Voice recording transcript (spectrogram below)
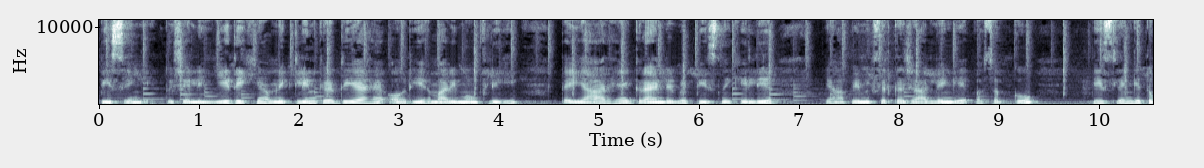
पीसेंगे। तो चलिए, ये देखिए, हमने क्लीन कर दिया है और ये हमारी मूंगफली तैयार है ग्राइंडर में पीसने के लिए। यहाँ पे मिक्सर का जार लेंगे और सबको पीस लेंगे। तो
